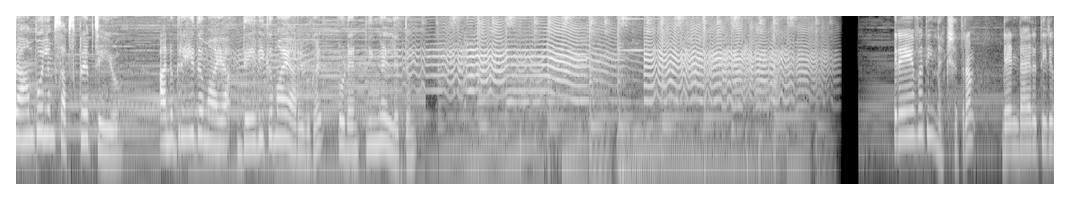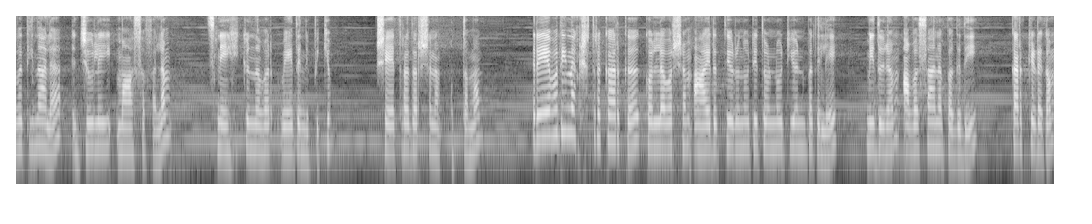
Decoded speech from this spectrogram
താമ്പൂലം സബ്സ്ക്രൈബ് ചെയ്യൂ. അനുഗ്രഹീതമായ ദൈവികമായ അറിവുകൾ ഉടൻ നിങ്ങളിലെത്തും. രേവതി നക്ഷത്രം രണ്ടായിരത്തി ഇരുപത്തിനാല് ജൂലൈ മാസഫലം. സ്നേഹിക്കുന്നവർ വേദനിപ്പിക്കും. ക്ഷേത്രദർശനം ഉത്തമം. രേവതി നക്ഷത്രക്കാർക്ക് കൊല്ലവർഷം ആയിരത്തി ഒരുന്നൂറ്റി തൊണ്ണൂറ്റിയൊൻപതിലെ മിഥുനം അവസാന പകുതി. കർക്കിടകം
